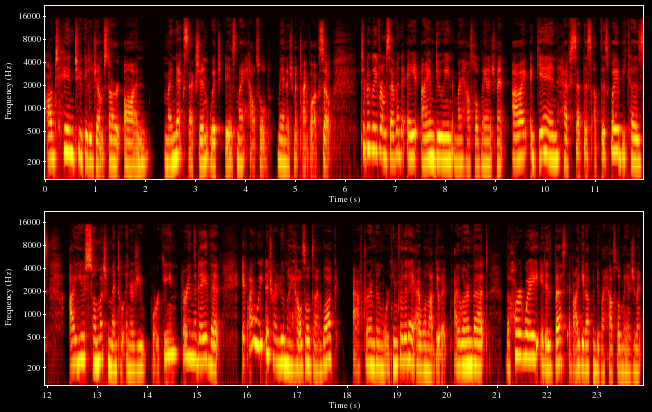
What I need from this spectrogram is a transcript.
I'll tend to get a jump start on my next section, which is my household management time block. So typically from seven to eight, I am doing my household management. I again have set this up this way because I use so much mental energy working during the day that if I wait to try to do my household time block, after I'm done working for the day, I will not do it. I learned that the hard way. It is best if I get up and do my household management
